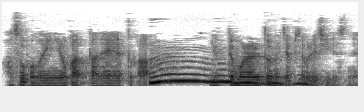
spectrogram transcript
あそこの韻良かったねとか言ってもらえるとめちゃくちゃ嬉しいですね。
